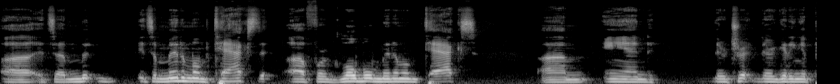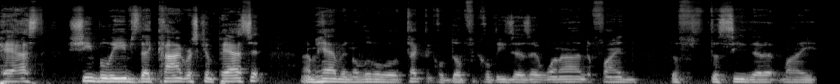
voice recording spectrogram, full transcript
Uh, it's a it's a minimum tax uh, for global minimum tax, um, and they're tr- they're getting it passed. She believes that Congress can pass it. I'm having a little technical difficulties as I went on to find the, to see that at my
